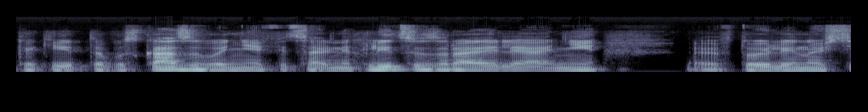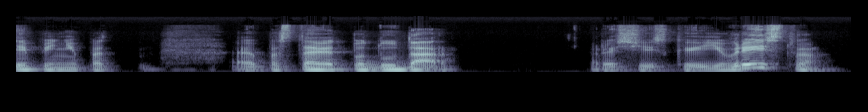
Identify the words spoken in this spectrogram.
какие-то высказывания официальных лиц Израиля, они в той или иной степени поставят под удар российское еврейство, Э,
